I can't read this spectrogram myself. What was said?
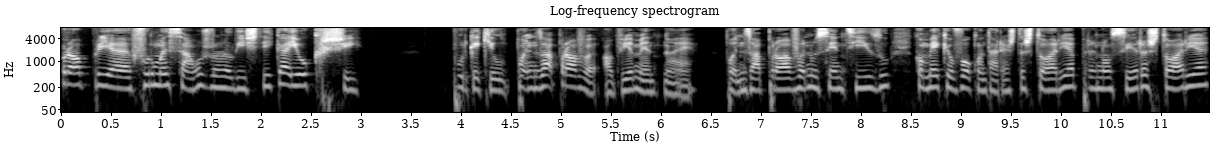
própria formação jornalística eu cresci. Porque aquilo põe-nos à prova, obviamente, não é? Põe-nos à prova no sentido como é que eu vou contar esta história para não ser a história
